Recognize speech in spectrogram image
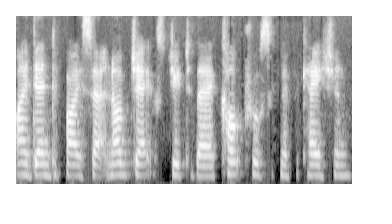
identify certain objects due to their cultural signification,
